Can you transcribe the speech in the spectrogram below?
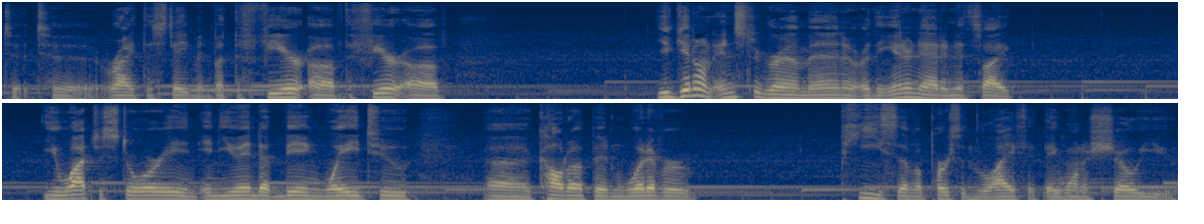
to, to write the statement. But the fear of, the fear of, you get on Instagram, man, or the internet, and it's like you watch a story and, and you end up being way too uh, caught up in whatever piece of a person's life that they want to show you.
